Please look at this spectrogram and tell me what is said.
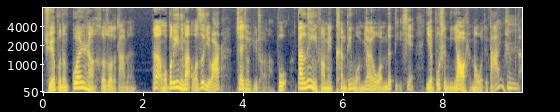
绝不能关上合作的大门，嗯，我不理你们，我自己玩，这就愚蠢了。不但另一方面，肯定我们要有我们的底线，也不是你要什么我就答应什么的。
